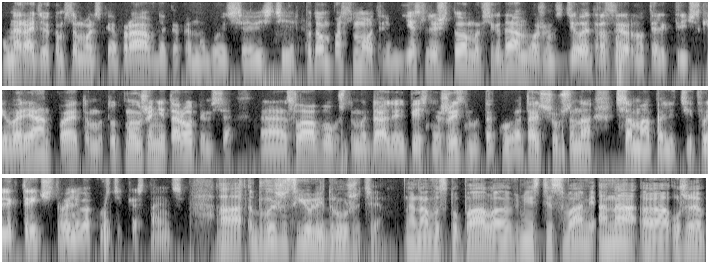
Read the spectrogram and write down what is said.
на радио «Комсомольская правда», как она будет себя вести. Потом посмотрим. Если что, мы всегда можем сделать развернутый электрический вариант, поэтому тут мы уже не торопимся. Э, слава богу, что мы дали песне «Жизнь» вот такую, а дальше уж она сама полетит. В электричество или в акустике останется. А вы же с Юлей дружите. Она выступала вместе с вами. Она а, уже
